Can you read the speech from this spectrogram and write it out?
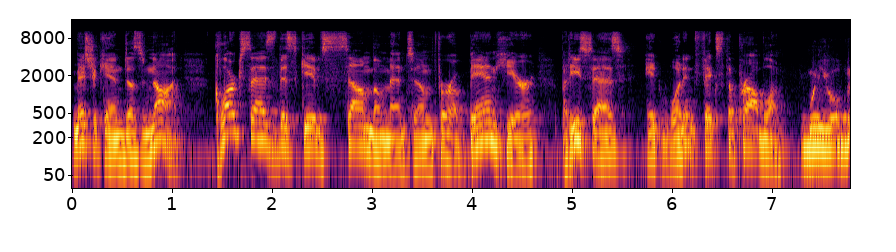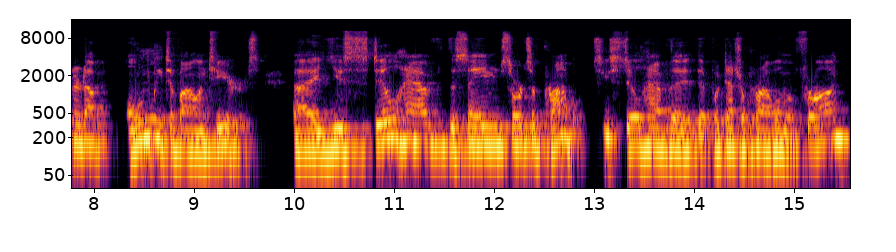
Michigan does not. Clark says this gives some momentum for a ban here, but he says it wouldn't fix the problem. When you open it up only to volunteers, uh, you still have the same sorts of problems. You still have the, the potential problem of fraud.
